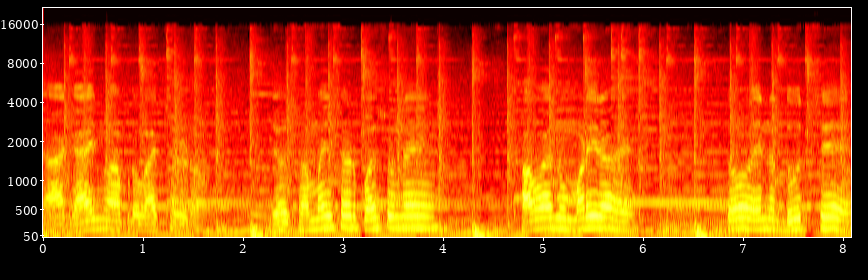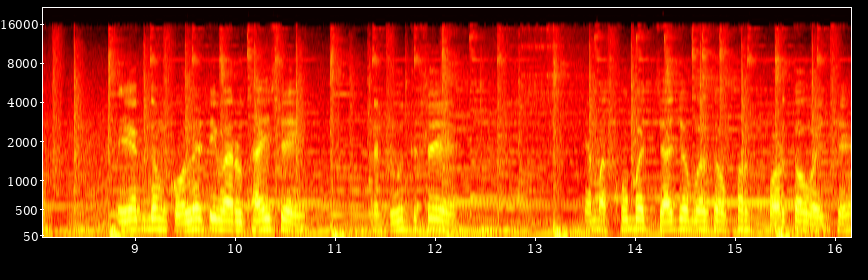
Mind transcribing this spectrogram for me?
આ ગાયનું આપણું વાછરડો. જો સમયસર પશુને ખાવાનું મળી રહે, તો એનું દૂધ છે એ એકદમ ક્વોલિટીવાળું થાય છે. અને દૂધ છે એમાં ખૂબ જ જાજો બધો ફરક પડતો હોય છે.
